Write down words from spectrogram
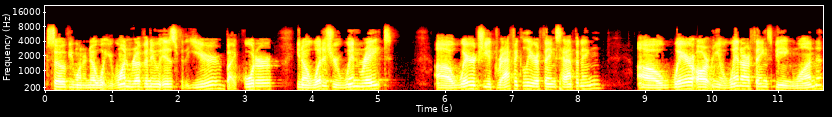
So if you want to know what your one revenue is for the year, by quarter, you know, what is your win rate? Uh, where geographically are things happening? Uh, where are, you know, when are things being won?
